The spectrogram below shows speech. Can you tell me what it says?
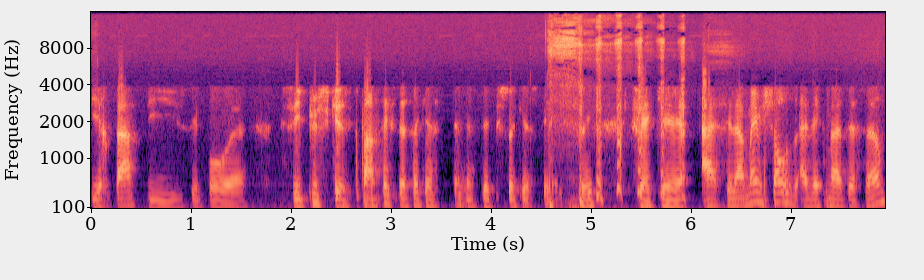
ils repartent, puis c'est pas c'est plus ce que tu pensais que c'était ça que c'était, mais c'était plus ça que c'était. fait que ah, c'est la même chose avec Matheson.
